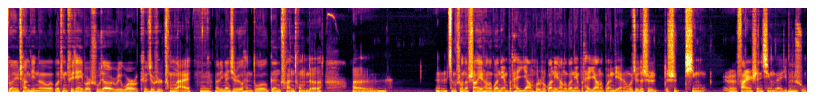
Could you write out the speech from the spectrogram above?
关于产品呢，我我挺推荐一本书叫《Rework》，就是重来。嗯那，里面其实有很多跟传统的呃。嗯，怎么说呢？商业上的观点不太一样，或者说管理上的观点不太一样的观点，我觉得是是挺呃发人深省的一本书。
